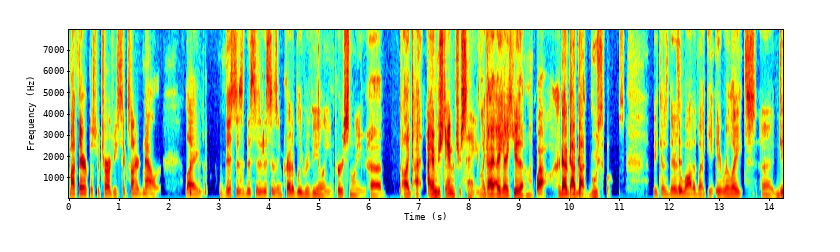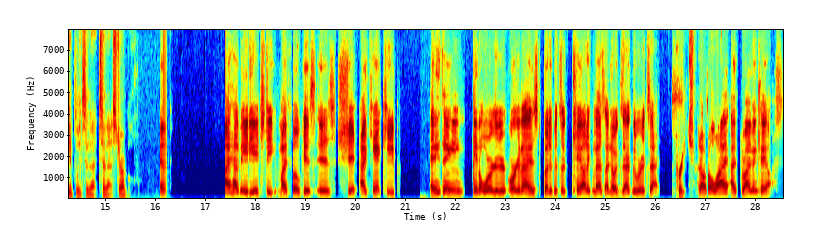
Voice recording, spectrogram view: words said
my therapist would charge me six hundred an hour. Like this is this is this is incredibly revealing and personally. Uh, like I, I understand what you're saying. Like I, I hear that. I'm like, wow, I got I've got goosebumps because there's a lot of like it, it relates uh, deeply to that to that struggle. And I have ADHD. My focus is shit. I can't keep anything in order organized, but if it's a chaotic mess, I know exactly where it's at. Preach. I don't know why. I thrive in chaos.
